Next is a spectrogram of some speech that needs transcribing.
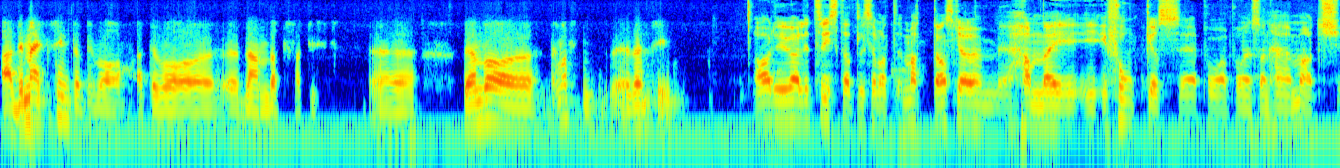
Ja, det märktes inte att det var, att det var eh, blandat faktiskt. Den var, den var väldigt fin. Ja, det är väldigt trist att, liksom, att mattan ska hamna i, i, i fokus på, på en sån här match.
